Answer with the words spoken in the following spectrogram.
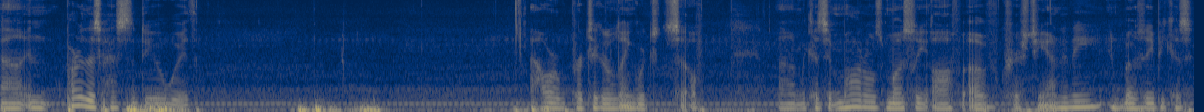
Uh, and part of this has to do with our particular language itself. Um, because it models mostly off of Christianity, and mostly because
